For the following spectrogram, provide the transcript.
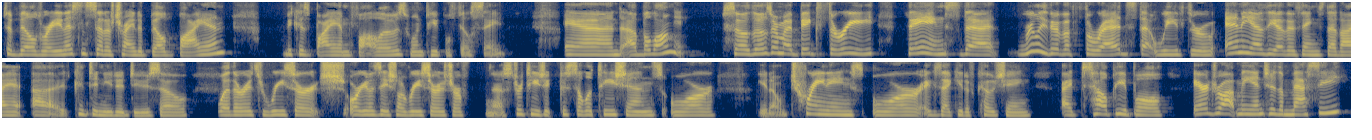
to build readiness instead of trying to build buy-in because buy-in follows when people feel safe and uh, belonging so those are my big three things that really they're the threads that weave through any of the other things that I uh, continue to do. So whether it's research, organizational research, or you know, strategic facilitations, or you know, trainings or executive coaching. I tell people airdrop me into the messy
